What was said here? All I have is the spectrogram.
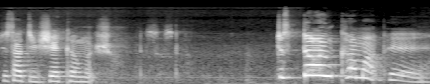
Just had to check how much. Just don't come up here.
